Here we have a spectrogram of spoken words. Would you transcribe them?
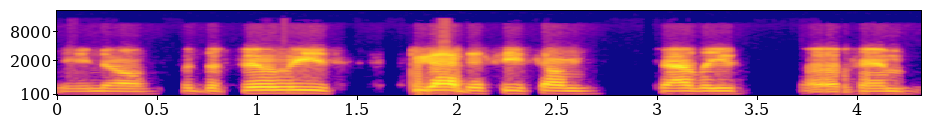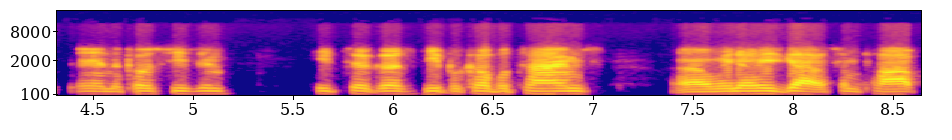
You know, with the Phillies, we got to see some, sadly, of him in the postseason. He took us deep a couple times. Uh, we know he's got some pop.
